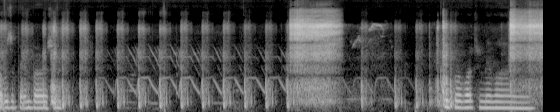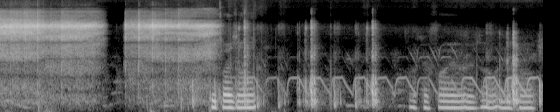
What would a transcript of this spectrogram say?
That was a bit embarrassing. People are watching me live. Kids eyes out. Okay, fire is out in the house.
